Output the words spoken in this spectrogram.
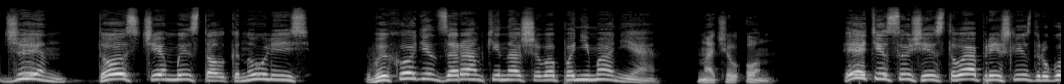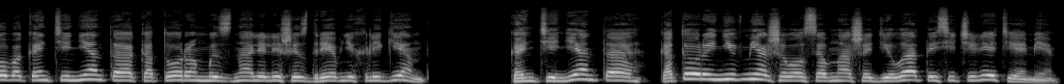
«Джин, то, с чем мы столкнулись, выходит за рамки нашего понимания», — начал он. «Эти существа пришли с другого континента, о котором мы знали лишь из древних легенд континента, который не вмешивался в наши дела тысячелетиями.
